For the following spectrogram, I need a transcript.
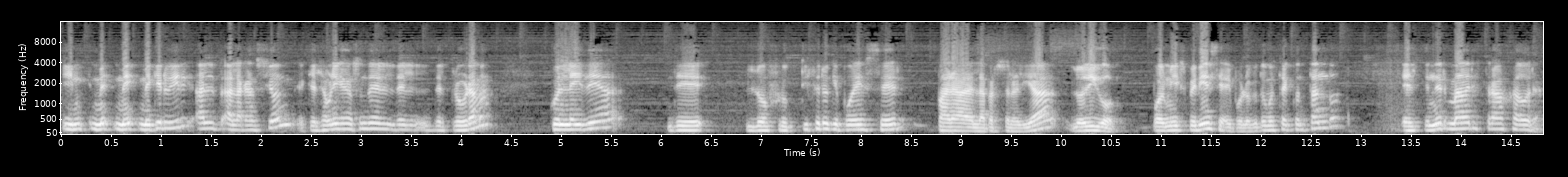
y me, quiero ir a la canción, que es la única canción del, del programa, con la idea de lo fructífero que puede ser para la personalidad, lo digo por mi experiencia y por lo que tú me estás contando, el tener madres trabajadoras.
